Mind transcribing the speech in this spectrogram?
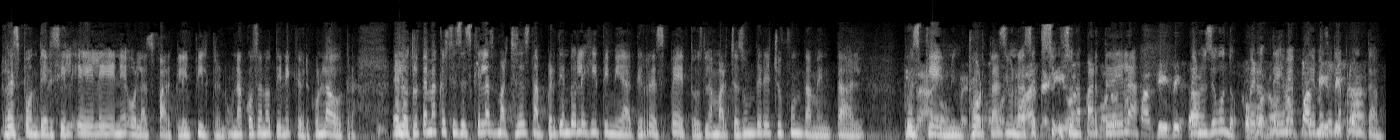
responder si el ELN o las FARC le infiltran. Una cosa no tiene que ver con la otra. El otro tema que usted dice es que las marchas están perdiendo legitimidad y respetos. La marcha es un derecho fundamental. Pues Claro, que no importa si una sección, una parte de la. Pero un segundo, pero no déjeme, déjeme hacer la pregunta.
